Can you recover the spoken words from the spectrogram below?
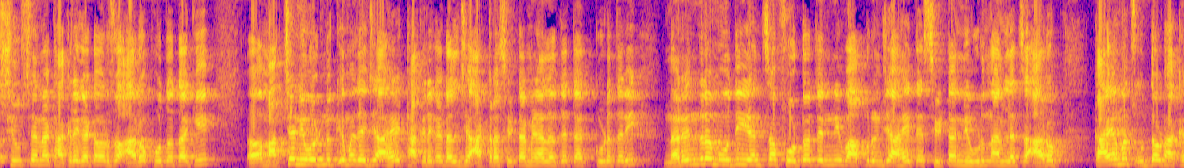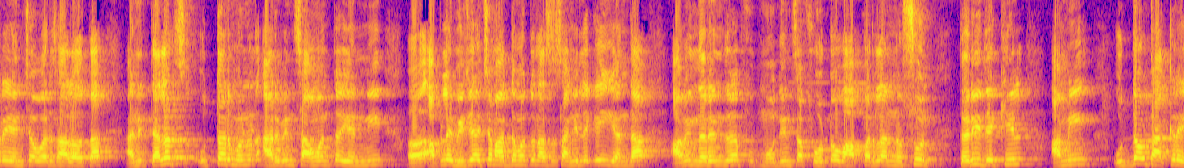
शिवसेना ठाकरे गटावर जो आरोप होत होता की मागच्या निवडणुकीमध्ये जे आहे ठाकरे गटाला जे अठरा सीटा मिळाल्या होत्या त्यात कुठेतरी नरेंद्र मोदी यांचा फोटो त्यांनी वापरून जे आहे त्या सीटा निवडून आणल्याचा आरोप कायमच उद्धव ठाकरे यांच्यावर झाला होता. आणि त्यालाच उत्तर म्हणून अरविंद सावंत यांनी आपल्या विजयाच्या माध्यमातून असं सांगितलं की यंदा आम्ही नरेंद्र मोदींचा फोटो वापरला नसून तरी देखील आम्ही उद्धव ठाकरे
